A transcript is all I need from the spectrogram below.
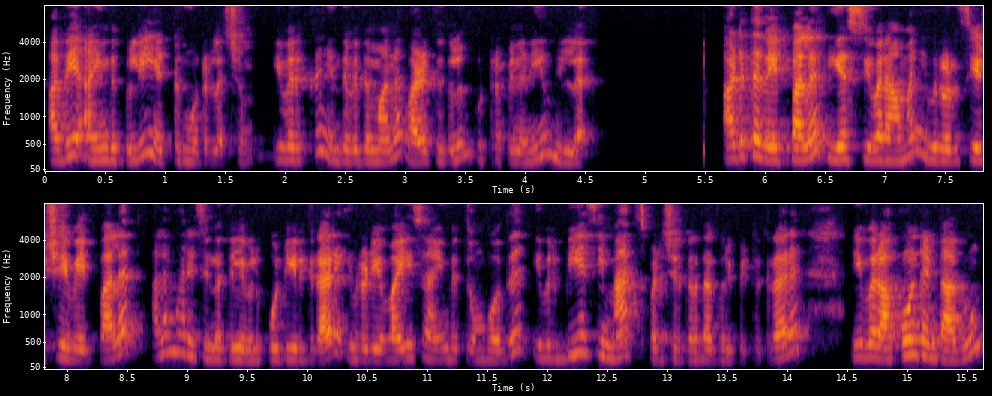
அதே ஐந்து புள்ளி எட்டு மூன்று லட்சம். இவருக்கு எந்த விதமான வழக்குகளும் குற்றப்பின்னணியும் இல்லை. அடுத்த வேட்பாளர் எஸ் சிவராமன். இவர் ஒரு சுயேட்சை வேட்பாளர். அலமாரி சின்னத்தில் இவர் போட்டியிருக்கிறார். இவருடைய வயசு ஐம்பத்தி ஒன்பது இவர் பிஎஸ்சி மேக்ஸ் படிச்சிருக்கிறதா குறிப்பிட்டிருக்கிறாரு. இவர் அக்கௌண்டன்டாகவும்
